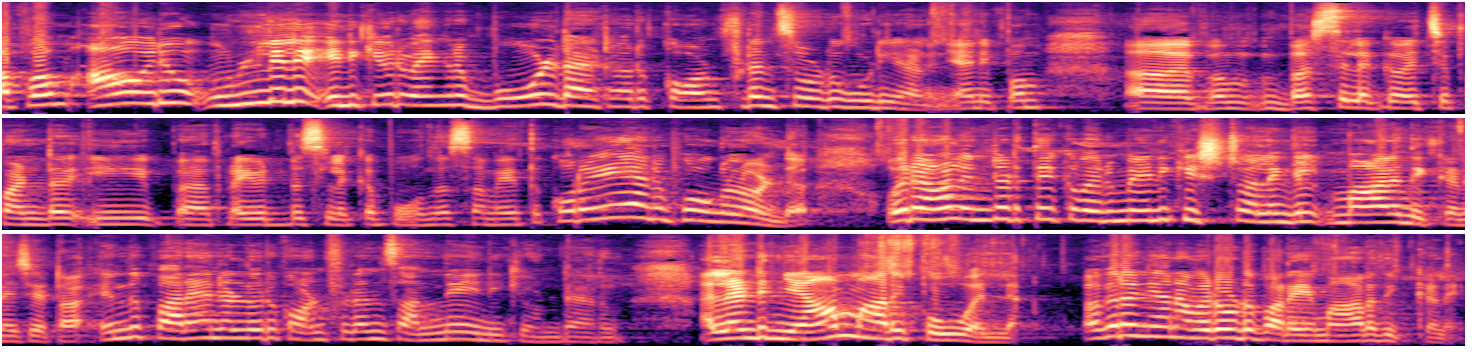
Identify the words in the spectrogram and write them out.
അപ്പം ആ ഒരു ഉള്ളിൽ എനിക്കൊരു ഭയങ്കര ബോൾഡായിട്ട് ഒരു കോൺഫിഡൻസോട് കൂടിയാണ്. ഞാനിപ്പം ഇപ്പം ബസ്സിലൊക്കെ വെച്ച് പണ്ട് ഈ പ്രൈവറ്റ് ബസ്സിലൊക്കെ പോകുന്ന സമയത്ത് കുറേ അനുഭവങ്ങളുണ്ട്. ഒരാൾ എന്റെ അടുത്തേക്ക് വരുമ്പോൾ എനിക്ക് ഇഷ്ടം അല്ലെങ്കിൽ മാറി നിൽക്കണേ ചേട്ടാ എന്ന് പറയാനുള്ള ഒരു കോൺഫിഡൻസ് അന്നേ എനിക്കുണ്ടായിരുന്നു. അല്ലാണ്ട് ഞാൻ മാറിപ്പോവല്ല. പകരം ഞാൻ അവരോട് പറയും മാറി നിൽക്കണേ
